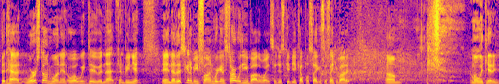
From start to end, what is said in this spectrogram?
that had worst on one end. Well, we do. Isn't that convenient? And uh, this is going to be fun. We're going to start with you, by the way, so just give you a couple seconds to think about it. Um, I'm only kidding.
